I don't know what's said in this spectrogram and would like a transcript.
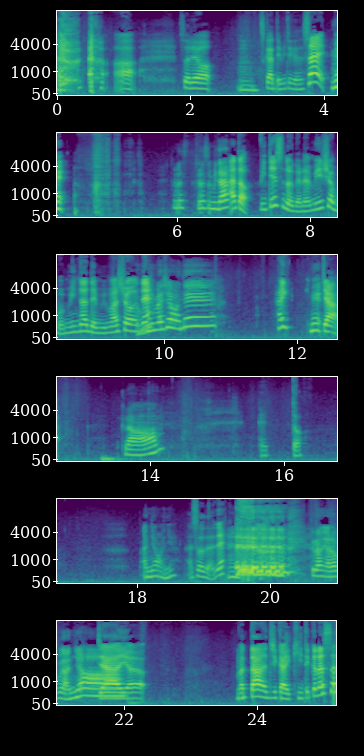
あそれを使ってみてください。ね。ク ラクラスみだあとビテスのグラミー賞もみんなで見ましょうね。見ましょうね。はい。ね。じゃあ。クラン。 안녕 아니야? あそうだね、 그럼 여러분 안녕. じゃあやまた次回聞いてくださ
